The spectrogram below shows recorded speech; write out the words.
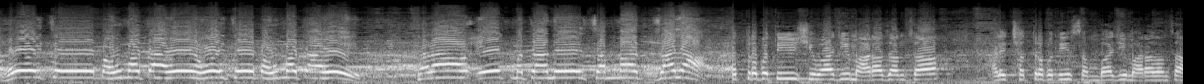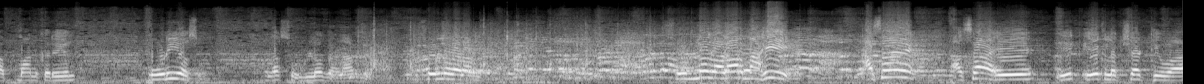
होयचे बहुमत आहे होयचे बहुमत आहे. ठराव एक मताने संमत झाला. छत्रपती शिवाजी महाराजांचा आणि छत्रपती संभाजी महाराजांचा अपमान करेल कोणी असो त्याला सोडलं जाणार नाही. सोडलं जाणार नाही. सोडलं जाणार नाही. असं आहे असं आहे. एक एक लक्षात ठेवा.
